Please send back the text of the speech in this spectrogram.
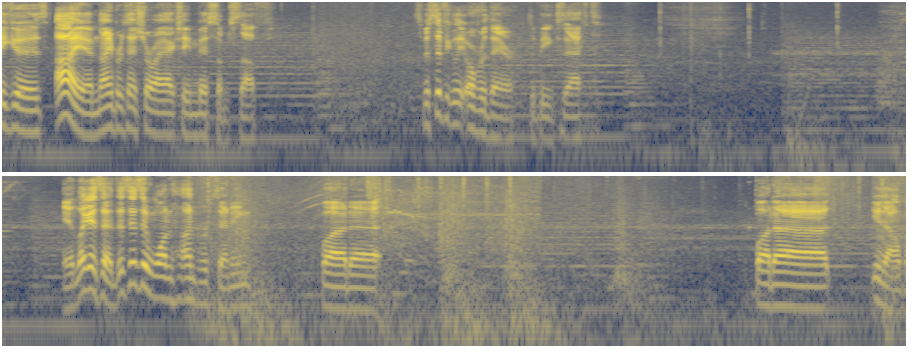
Because I am 9% sure I actually missed some stuff. Specifically over there, to be exact. And like I said, this isn't 100%ing, but, uh... But, uh, you know.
